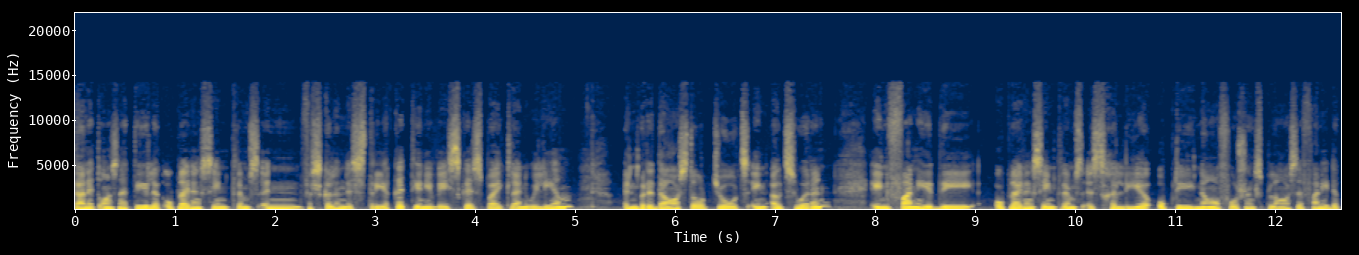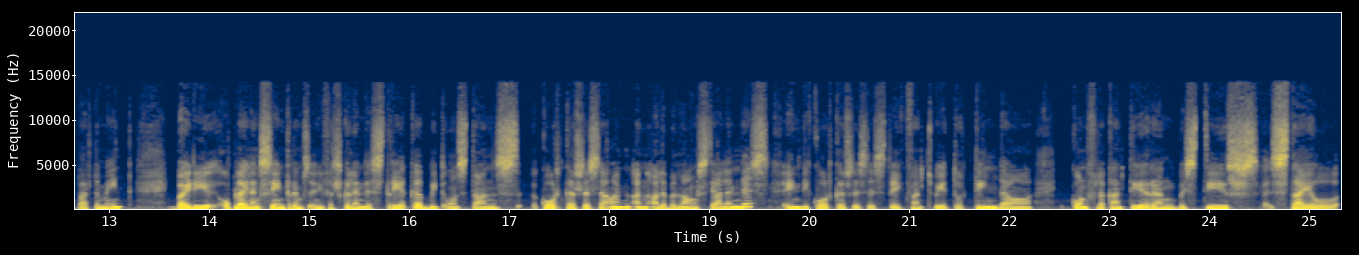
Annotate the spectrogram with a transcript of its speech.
Dan het ons natuurlik opleidingssentrums in verskillende streke teen die Weskus by Klein Willem, in Bredasdorp, George en Oudtshoorn en van hierdie opleidingssentrums is geleë op die navorsingsplase van die departement. By die opleidingssentrums in die verskillende streke bied ons tans kortkursusse aan aan alle belangstellendes en die kortkursusse strek van 2 tot 10 dae. Konflikhantering, bestuurstyl,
